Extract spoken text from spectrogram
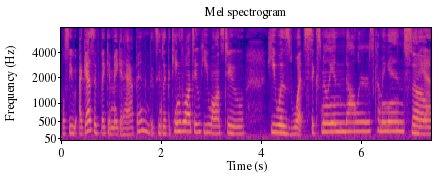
we'll see. I guess if they can make it happen. It seems like the Kings want to. He wants to. He was what six million dollars coming in, so. Yeah.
